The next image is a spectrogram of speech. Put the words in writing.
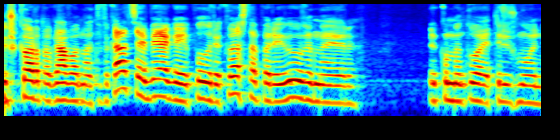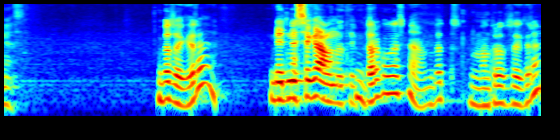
iš karto gavo notifikaciją, bėga į pull requestą, pareviewina ir, ir komentuoja trys žmonės. Bet tai gerai. Bet nesigauna taip. Dar kol kas ne, bet man atrodo tai gerai.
